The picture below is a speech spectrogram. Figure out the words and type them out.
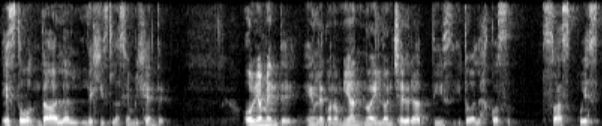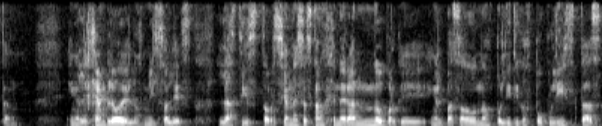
Esto da la legislación vigente. Obviamente, en la economía no hay lonche gratis y todas las cosas cuestan. En el ejemplo de los mil soles, las distorsiones se están generando porque en el pasado unos políticos populistas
